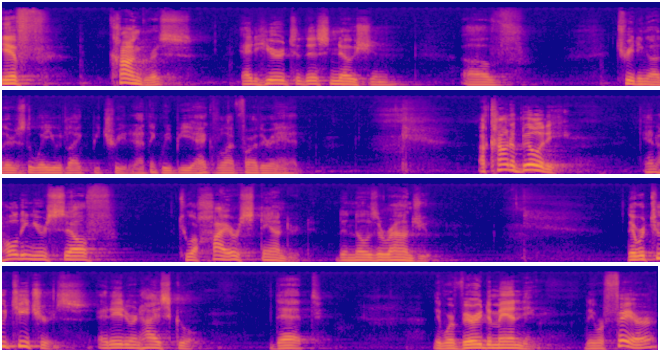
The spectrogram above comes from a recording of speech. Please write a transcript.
if Congress adhered to this notion of treating others the way you would like to be treated. I think we'd be a heck of a lot farther ahead. Accountability and holding yourself to a higher standard than those around you. There were two teachers at Adrian High School that they were very demanding. They were fair,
